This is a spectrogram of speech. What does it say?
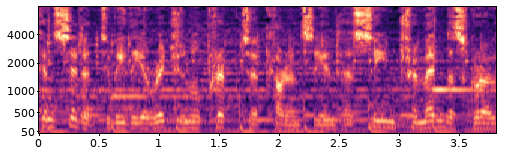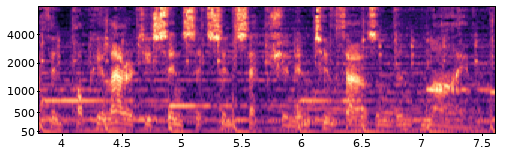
considered to be the original cryptocurrency and has seen tremendous growth in popularity since its inception in 2009.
